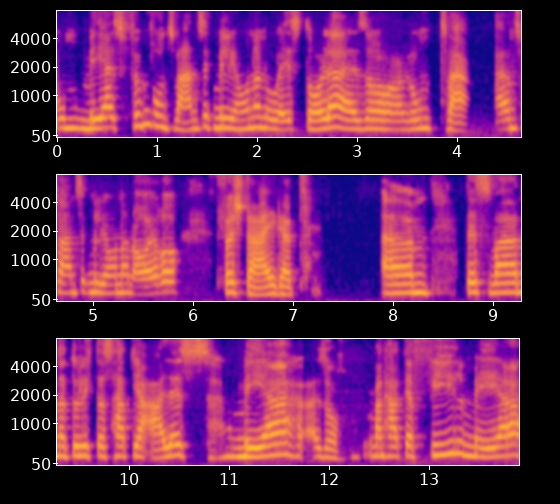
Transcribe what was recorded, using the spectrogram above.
um mehr als 25 Millionen US-Dollar, also rund 22 Millionen Euro, versteigert. Ähm, das war natürlich, das hat ja alles mehr, also man hat ja viel mehr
